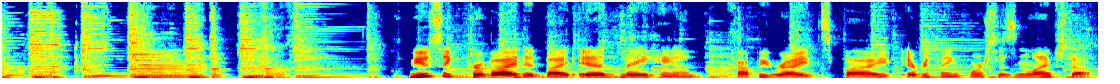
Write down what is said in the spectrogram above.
Music provided by Ed Mahan. Copyrights by Everything Horses and Livestock.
